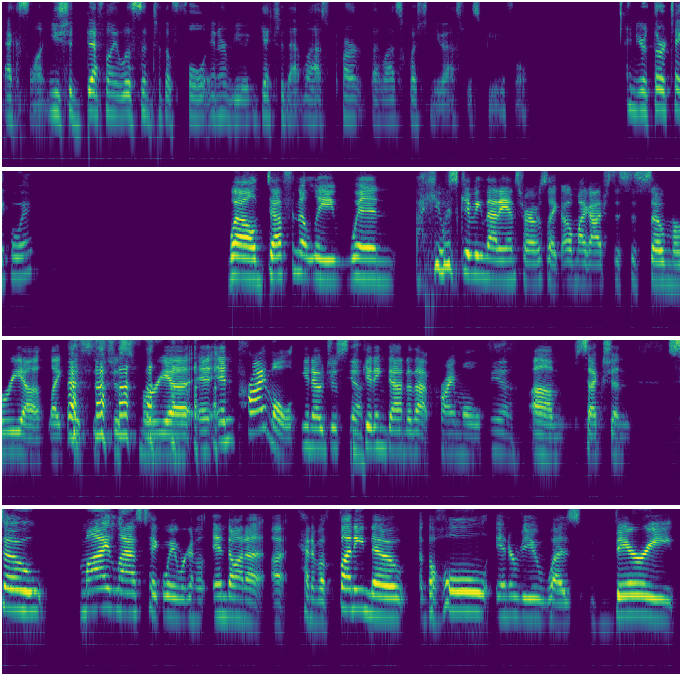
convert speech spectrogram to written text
excellent. You should definitely listen to the full interview and get to that last part. That last question you asked was beautiful. And your third takeaway? Well, definitely when he was giving that answer, I was like, oh my gosh, this is so Maria. Like this is just Maria and, and, primal, you know, just yeah. getting down to that primal yeah. um, section. So my last takeaway, we're going to end on a, a kind of a funny note. The whole interview was very,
